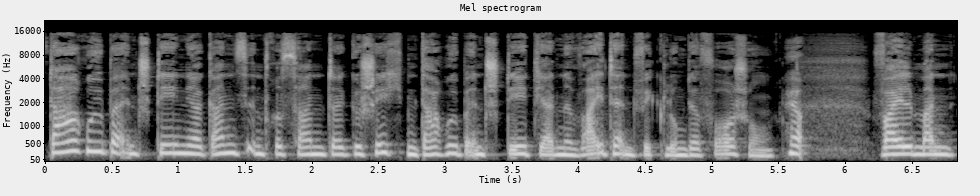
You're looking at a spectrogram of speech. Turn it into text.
darüber entstehen ja ganz interessante Geschichten. Darüber entsteht ja eine Weiterentwicklung der Forschung. Ja. Weil man,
